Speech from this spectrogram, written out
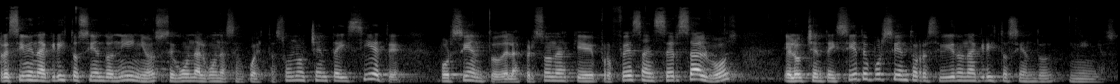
reciben a Cristo siendo niños, según algunas encuestas. Un 87% de las personas que profesan ser salvos el 87% recibieron a Cristo siendo niños.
